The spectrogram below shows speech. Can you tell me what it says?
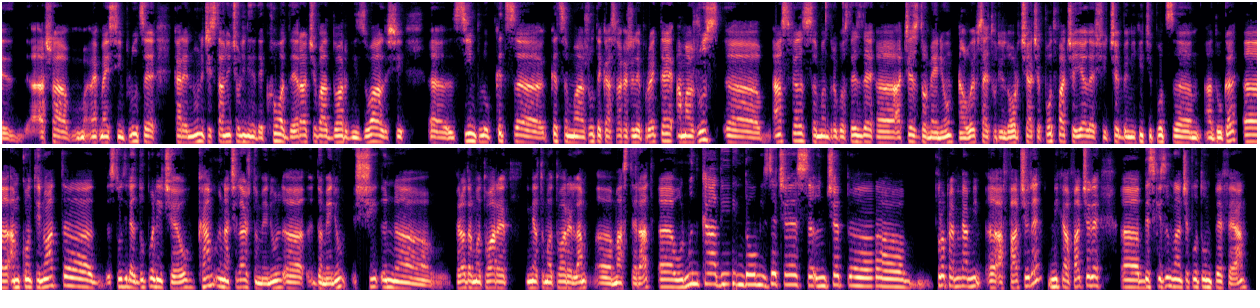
așa mai, mai simpluțe care nu necesitau nicio linie de cod, era ceva doar vizual și Uh, simplu cât să, cât să mă ajute ca să fac acele proiecte. Am ajuns uh, astfel să mă îndrăgostesc de uh, acest domeniu al website-urilor, ceea ce pot face ele și ce beneficii pot să aducă. Uh, am continuat uh, studiile după liceu, cam în același domeniu, uh, domeniu și în uh, perioada următoare imediat următoare l-am uh, masterat, uh, urmând ca din 2010 să încep uh, propria mea uh, afacere, mică afacere, uh, deschizând la început un PFA,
